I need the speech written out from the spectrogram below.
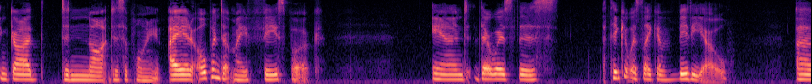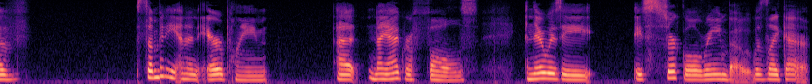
and God did not disappoint. I had opened up my Facebook and there was this, I think it was like a video of somebody in an airplane at Niagara Falls and there was a a circle rainbow. It was like a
